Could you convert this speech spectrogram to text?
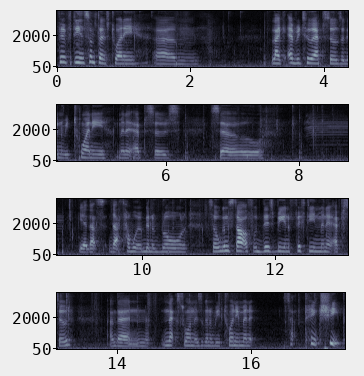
15, sometimes 20. Um, like every two episodes are gonna be 20 minute episodes. So yeah, that's that's how we're gonna roll. So we're gonna start off with this being a 15 minute episode, and then next one is gonna be 20 minute. Is that pink sheep?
